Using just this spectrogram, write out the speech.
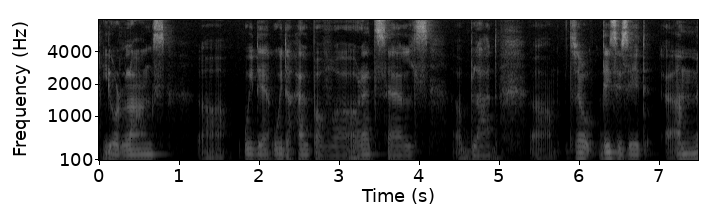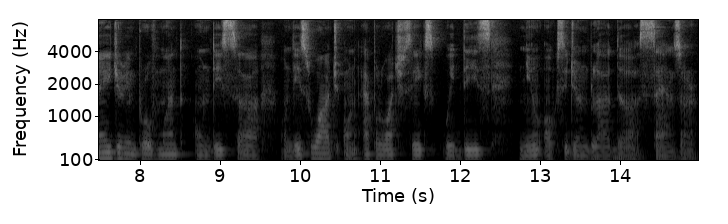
your lungs uh, with the with the help of uh, red cells blood. Um, so this is it. A major improvement on this uh, on this watch on Apple Watch 6 with this new oxygen blood uh, sensor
